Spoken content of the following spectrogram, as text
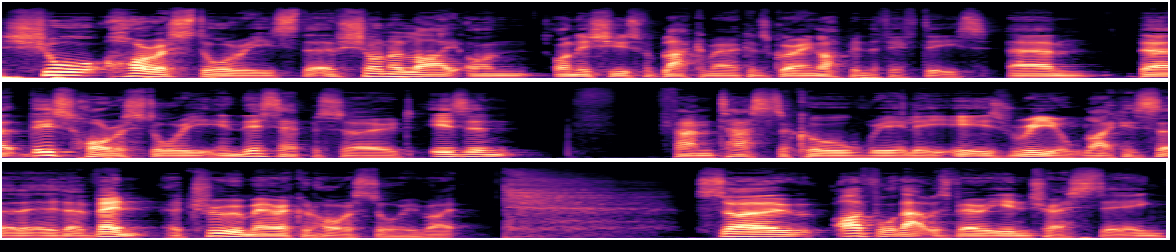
short horror stories that have shone a light on on issues for black Americans growing up in the 50s. Um, but this horror story in this episode isn't fantastical really it is real like it's an event a true american horror story right so i thought that was very interesting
